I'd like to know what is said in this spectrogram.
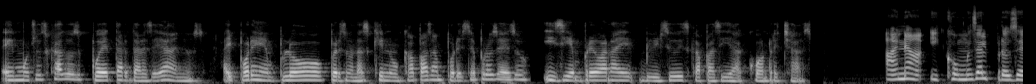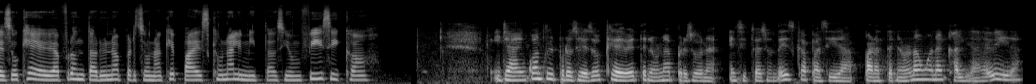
en muchos casos puede tardarse años. Hay, por ejemplo, personas que nunca pasan por este proceso y siempre van a vivir su discapacidad con rechazo. Ana, ¿y cómo es el proceso que debe afrontar una persona que padezca una limitación física? Y ya en cuanto al proceso que debe tener una persona en situación de discapacidad para tener una buena calidad de vida,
